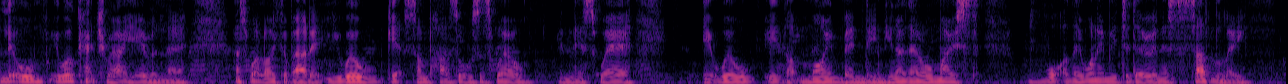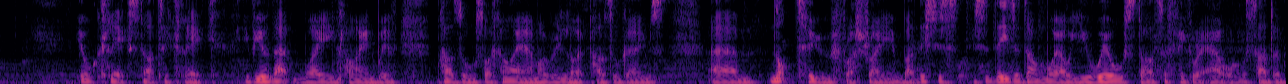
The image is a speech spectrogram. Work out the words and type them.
little, it will catch you out here and there. That's what I like about it. You will get some puzzles as well in this where it will, it like mind bending, you know, they're almost, what are they wanting me to do? And then suddenly it'll click, start to click if you're that way inclined with puzzles like I am, I really like puzzle games. Um, not too frustrating, but this is, this is these are done well. You will start to figure it out all of a sudden.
